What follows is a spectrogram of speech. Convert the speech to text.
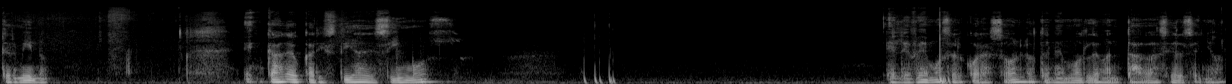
Termino. En cada Eucaristía decimos, elevemos el corazón, lo tenemos levantado hacia el Señor.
